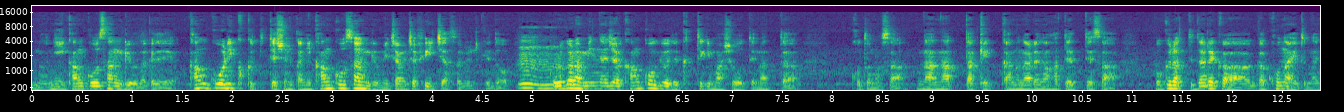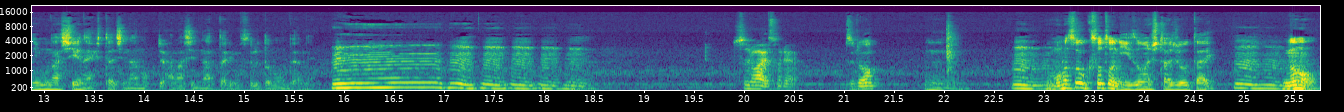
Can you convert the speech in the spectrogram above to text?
のに観光産業だけで観光立国って言った瞬間に観光産業めちゃめちゃフィーチャーされるけど、うんうん。これからみんなじゃあ観光業で食っていきましょうってなったことのさななった結果の慣れの果てってさ僕らって誰かが来ないと何も成し得ない人たちなのっていう話になったりもすると思うんだよね。うーん。ふんふんふんふんふん辛いそれ。それは、うん。うんうん。ものすごく外に依存した状態うんうん。の、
